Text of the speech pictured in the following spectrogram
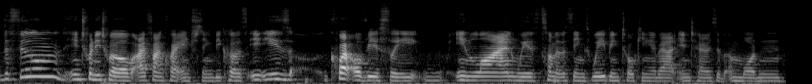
the film in 2012 I find quite interesting because it is quite obviously in line with some of the things we've been talking about in terms of a modern,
